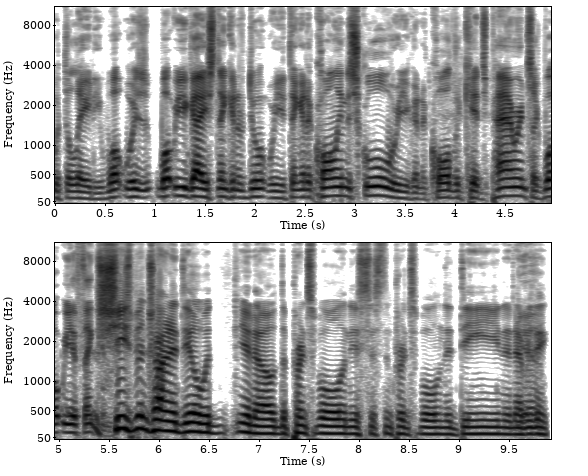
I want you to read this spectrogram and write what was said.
with the lady, what was what were you guys thinking of doing? Were you thinking of calling the school? Were you going to call the kid's parents? Like what were you thinking? she's been trying to deal with you know the principal and the assistant principal and the dean and everything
